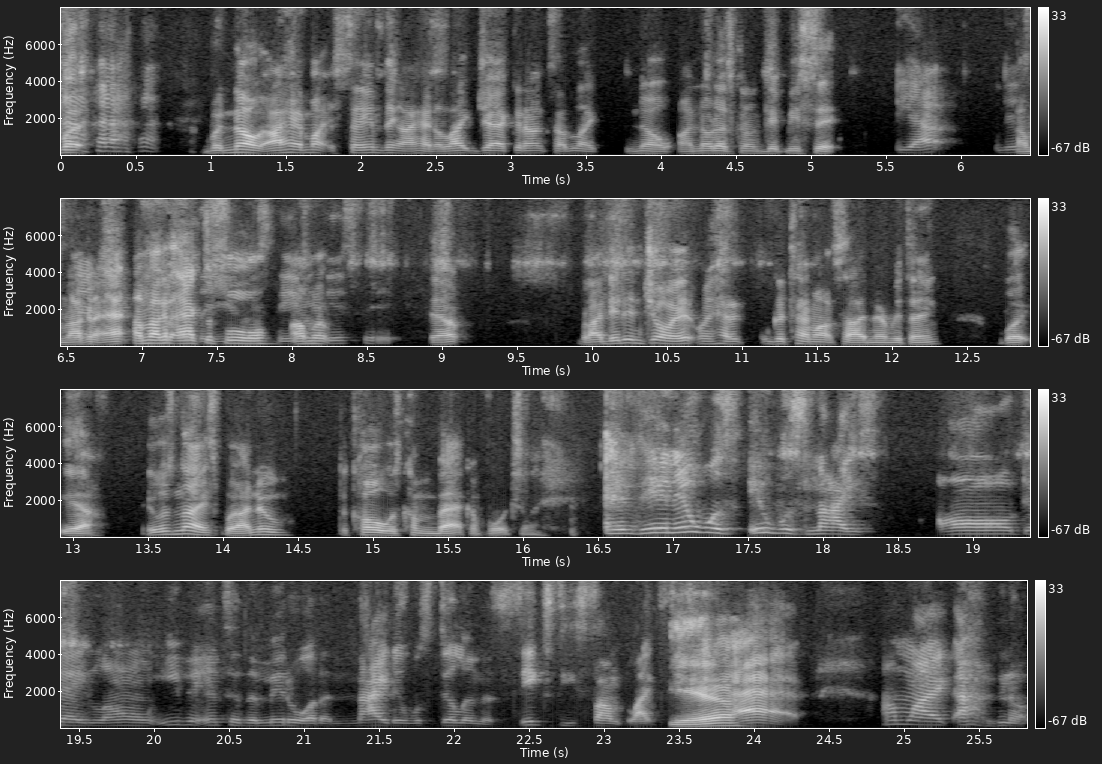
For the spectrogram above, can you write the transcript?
but but no, I had my same thing. I had a light jacket on because I'm like, no, I know that's gonna get me sick. Yep. This I'm not gonna act- I'm not gonna act a fool. I'm sick. Yep. But I did enjoy it. We had a good time outside and everything. But yeah, it was nice. But I knew the cold was coming back, unfortunately. And then it was it was nice all day long, even into the middle of the night. It was still in the 60 something, like 65. Yeah. I'm like, I know,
